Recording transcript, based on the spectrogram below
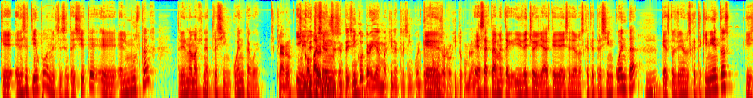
que en ese tiempo, en el 67, eh, el Mustang traía una máquina 350, güey. Claro. Y en de hecho, el del 65 traía máquina 350, Que- el famoso rojito con blanco. Exactamente. Y de hecho, ya es que de ahí salieron los GT350, Ujú. que después vinieron los GT500, y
